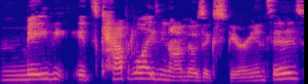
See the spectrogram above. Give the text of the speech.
maybe it's capitalizing on those experiences,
